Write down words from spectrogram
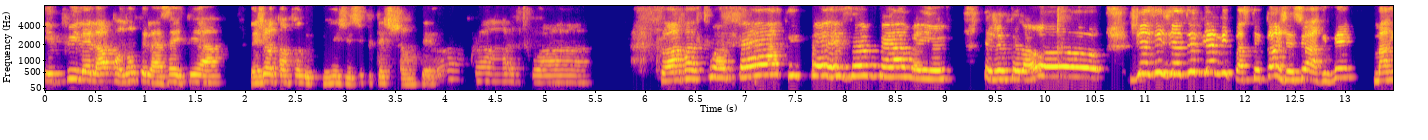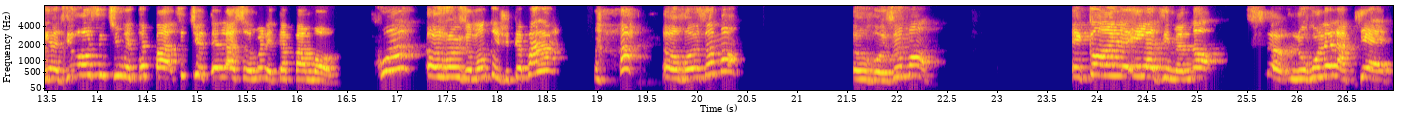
Et puis, il est là pendant que Lazare était là. Les gens étaient en train de prier. Jésus peut-être chantait, oh, gloire à toi. Gloire à toi, Père, qui fais ce merveilleux. Et j'étais là, oh, Jésus, Jésus, viens vite. Parce que quand Jésus est arrivé, Marie a dit, oh, si tu n'étais pas, si tu étais là, seulement n'était pas mort. Quoi? Heureusement que je n'étais pas là. Heureusement. Heureusement. Et quand il, a dit maintenant, le rouler la pierre,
